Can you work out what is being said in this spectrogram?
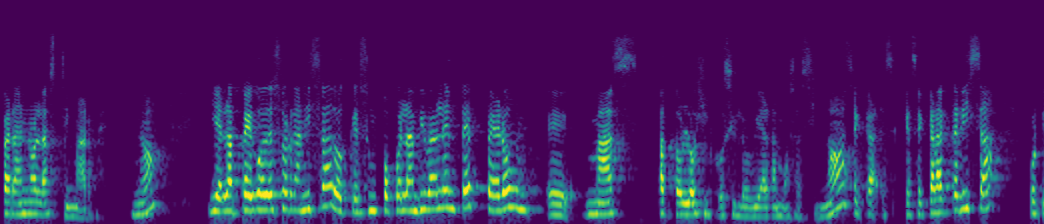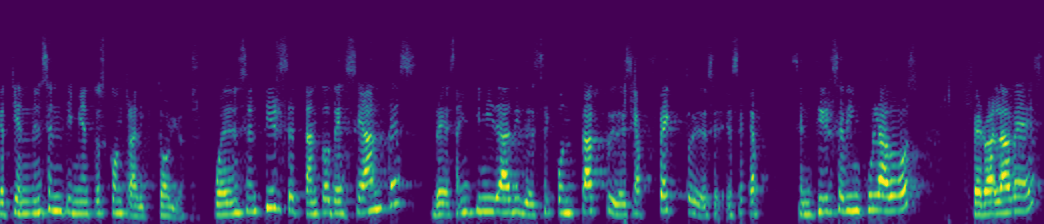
para no lastimarme, ¿no? Y el apego desorganizado, que es un poco el ambivalente, pero eh, más patológico, si lo viéramos así, ¿no? que se caracteriza porque tienen sentimientos contradictorios. Pueden sentirse tanto deseantes de esa intimidad y de ese contacto y de ese afecto y de ese, sentirse vinculados, pero a la vez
